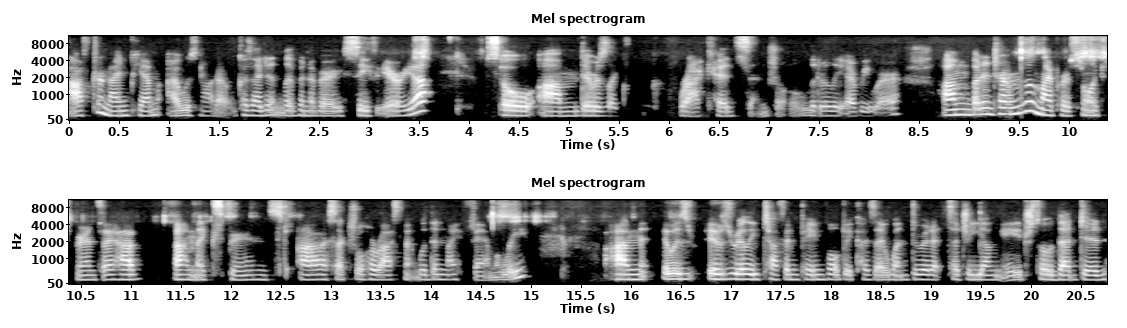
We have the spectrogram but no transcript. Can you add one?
after 9 p.m., I was not out because I didn't live in a very safe area. So um, there was like crackhead central literally everywhere. Um, but in terms of my personal experience, I have um, experienced uh, sexual harassment within my family um, it was it was really tough and painful because I went through it at such a young age. So that did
